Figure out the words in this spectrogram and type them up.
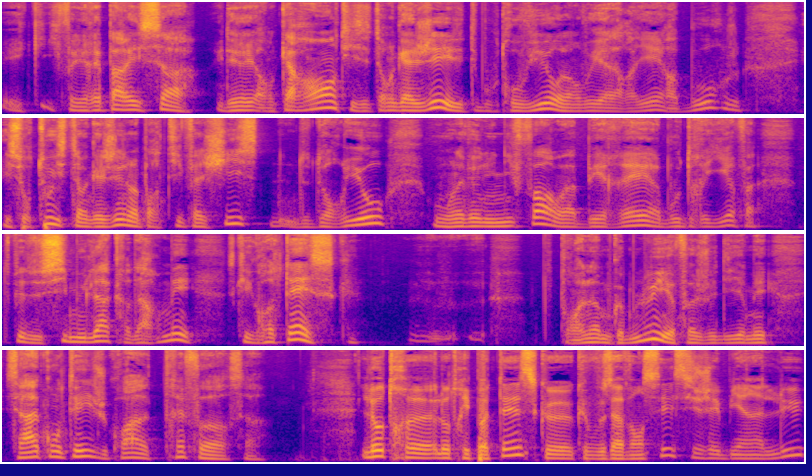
et qu'il fallait réparer ça. Et en 40, il s'était engagé, il était beaucoup trop vieux, on l'a envoyé à l'arrière, à Bourges, et surtout, il s'était engagé dans le parti fasciste de Doriot, où on avait un uniforme, un béret, un baudrier, enfin, une espèce de simulacre d'armée, ce qui est grotesque pour un homme comme lui, enfin, je veux dire, mais ça a compté, je crois, très fort, ça. L'autre, hypothèse que, que, vous avancez, si j'ai bien lu,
